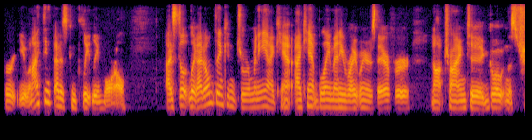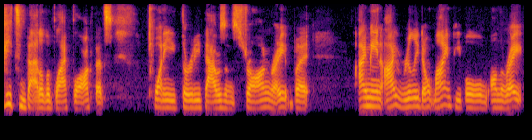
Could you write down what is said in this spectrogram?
hurt you. And I think that is completely moral. I still like I don't think in Germany I can't I can't blame any right wingers there for not trying to go out in the streets and battle the black bloc that's 20, 30,000 strong, right? But I mean, I really don't mind people on the right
